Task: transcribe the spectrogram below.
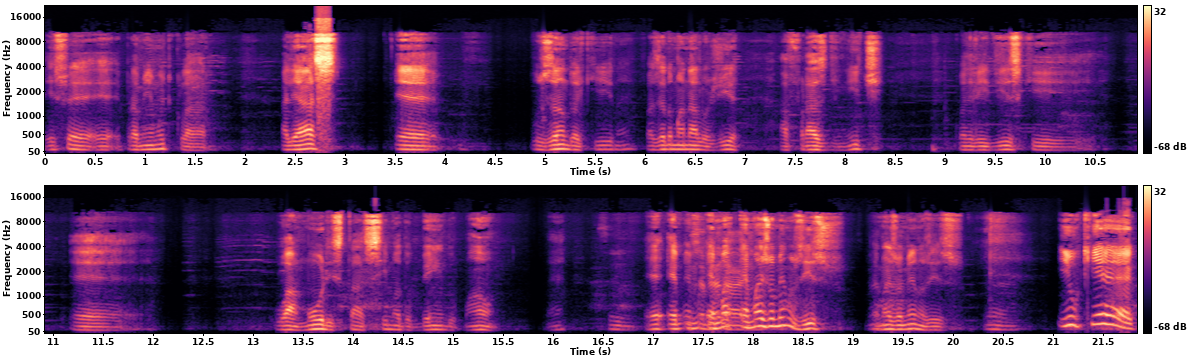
Isso é, é para mim é muito claro. Aliás, é, usando aqui, né, fazendo uma analogia à frase de Nietzsche, quando ele diz que é, o amor está acima do bem e do mal, Sim. é, é, é é é mais ou menos isso. É mais ou menos isso. E o que é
